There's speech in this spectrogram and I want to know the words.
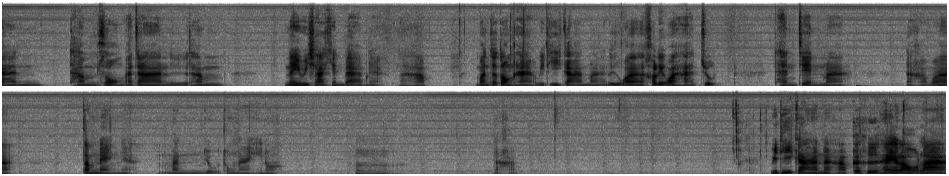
การทำส่งอาจารย์หรือทำในวิชาเขียนแบบเนี่ยนะครับ มันจะต้องหาวิธีการมาหรือว่าเขาเรียกว่าหาจุดแทนเจนต์มา นะครับว่าตำแหน่งเนี่ยมันอยู่ตรงไหนเนาะเออนะครับ วิธีการนะครับก็คือให้เราลาก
